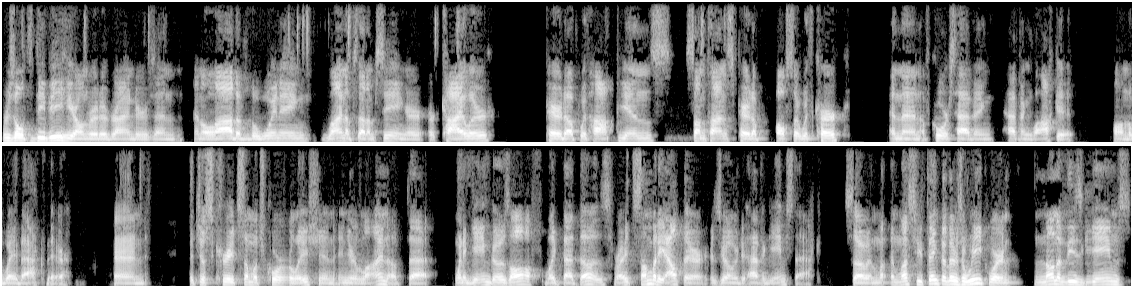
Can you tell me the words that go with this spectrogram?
results DB here on RotoGrinders, and and a lot of the winning lineups that I'm seeing are, are Kyler paired up with Hopkins, sometimes paired up also with Kirk, and then of course having having Lockett on the way back there, and it just creates so much correlation in your lineup that when a game goes off like that does, right? Somebody out there is going to have a game stack. So unless you think that there's a week where none of these games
